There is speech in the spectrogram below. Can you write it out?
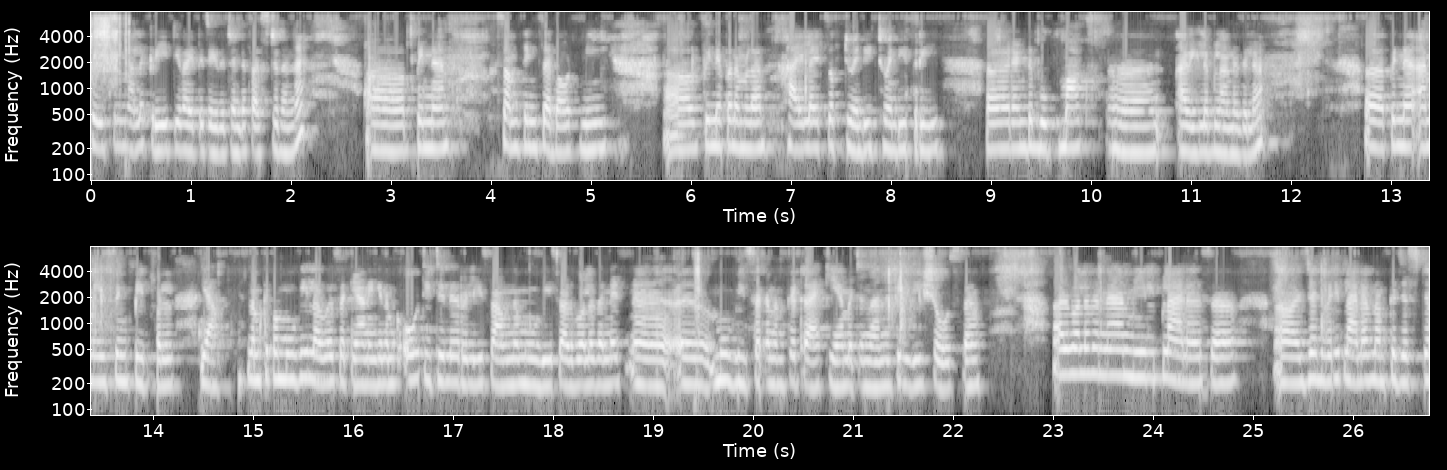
ഷേപ്പിൽ നല്ല ക്രിയേറ്റീവ് ആയിട്ട് ചെയ്തിട്ടുണ്ട് ഫസ്റ്റ് തന്നെ. പിന്നെ സംതിങ്സ് അബൌട്ട് മീ പിന്നെ ഇപ്പോൾ നമ്മൾ highlights of twenty twenty three രണ്ട് ബുക്ക് മാർക്സ് അവൈലബിൾ ആണ് ഇതിൽ പിന്നെ അമേസിംഗ് പീപ്പിൾ യാ നമുക്കിപ്പോൾ മൂവി ലവേഴ്സ് ഒക്കെ ആണെങ്കിൽ നമുക്ക് ഒ ടി ടിയിൽ റിലീസ് ആവുന്ന മൂവീസ് അതുപോലെ തന്നെ മൂവീസ് ഒക്കെ നമുക്ക് ട്രാക്ക് ചെയ്യാൻ പറ്റുന്നതാണ് ടി വി ഷോസ് അതുപോലെ തന്നെ മീൽ പ്ലാനേഴ്സ് ജനുവരി പ്ലാനർ നമുക്ക് ജസ്റ്റ്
